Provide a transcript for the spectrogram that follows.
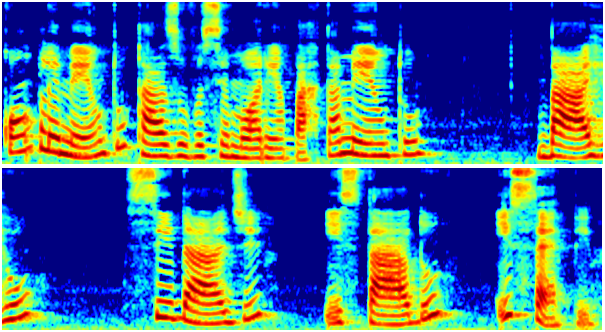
complemento, caso você mora em apartamento, bairro, cidade, estado e CEP.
